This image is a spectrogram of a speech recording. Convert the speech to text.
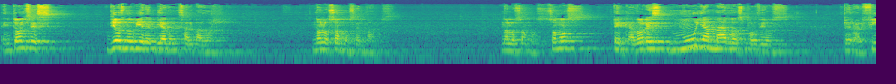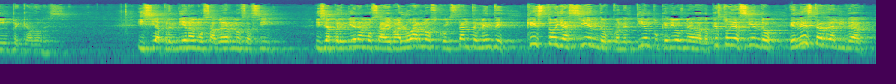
entonces Dios no hubiera enviado un Salvador. No lo somos, hermanos. No lo somos. Somos pecadores muy amados por Dios, pero al fin pecadores. Y si aprendiéramos a vernos así, y si aprendiéramos a evaluarnos constantemente, ¿qué estoy haciendo con el tiempo que Dios me ha dado? ¿Qué estoy haciendo en esta realidad?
